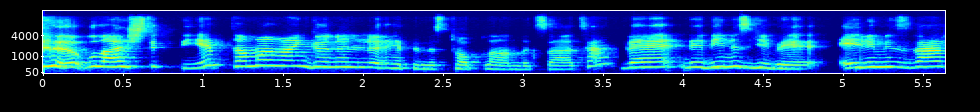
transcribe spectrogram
ulaştık diyeyim. Tamamen gönüllü hepimiz toplandık zaten ve dediğiniz gibi elimizden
